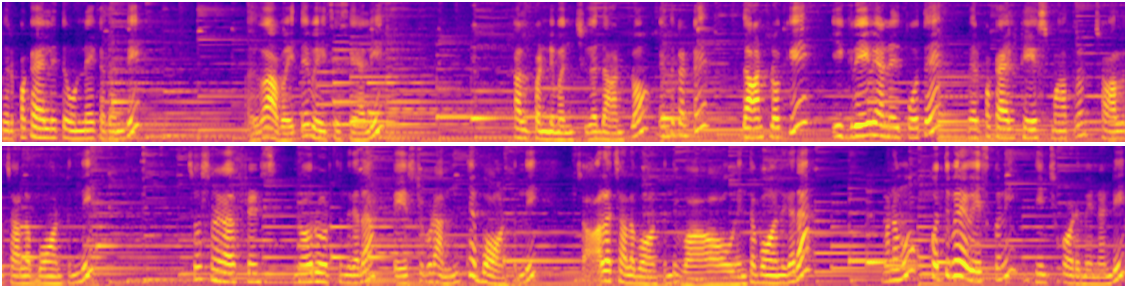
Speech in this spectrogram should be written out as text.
మిరపకాయలు అయితే ఉన్నాయి కదండి. అదిగో అవైతే వేసేసేయాలి. కలపండి మంచిగా దాంట్లో. ఎందుకంటే దాంట్లోకి ఈ గ్రేవీ అనేది పోతే మిరపకాయల టేస్ట్ మాత్రం చాలా చాలా బాగుంటుంది. చూస్తున్నారు కదా ఫ్రెండ్స్ నోరు ఊరుతుంది కదా టేస్ట్ కూడా అంతే బాగుంటుంది. చాలా చాలా బాగుంటుంది. వావ్ ఎంత బాగుంది కదా. మనము కొత్తిమీర వేసుకొని దించుకోవడమేనండి.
